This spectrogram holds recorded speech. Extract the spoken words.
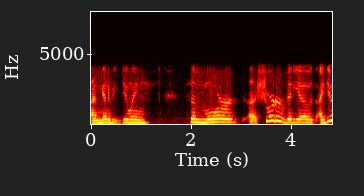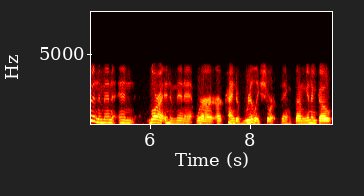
I'm going to be doing some more uh, shorter videos. I do in the minute and Laura in a minute where are, are kind of really short things. So I'm going to go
